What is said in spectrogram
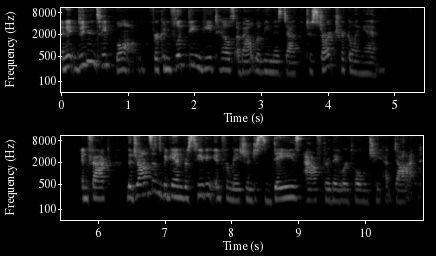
And it didn't take long for conflicting details about LaVena's death to start trickling in. In fact, the Johnsons began receiving information just days after they were told she had died.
